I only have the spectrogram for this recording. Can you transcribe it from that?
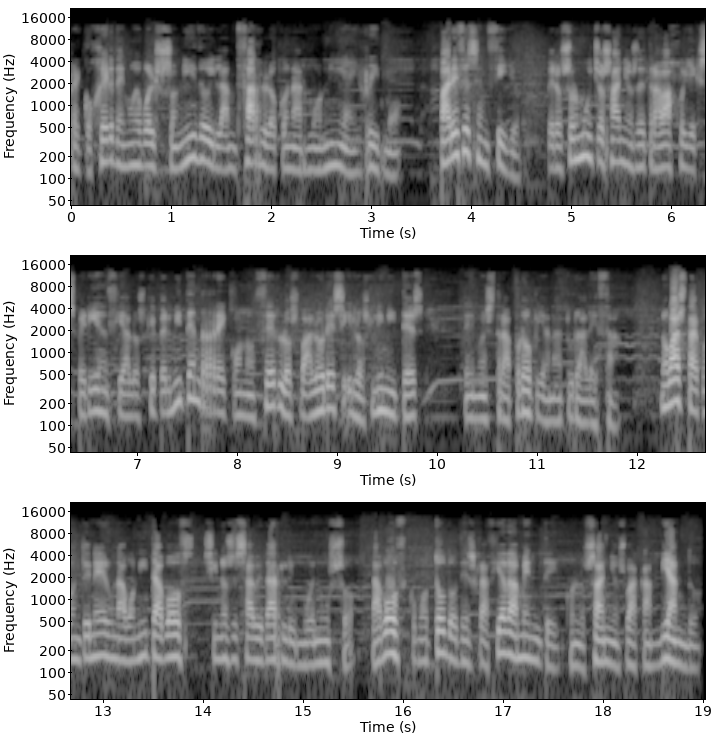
Recoger de nuevo el sonido y lanzarlo con armonía y ritmo. Parece sencillo, pero son muchos años de trabajo y experiencia los que permiten reconocer los valores y los límites de nuestra propia naturaleza. No basta con tener una bonita voz si no se sabe darle un buen uso. La voz, como todo, desgraciadamente, con los años va cambiando.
